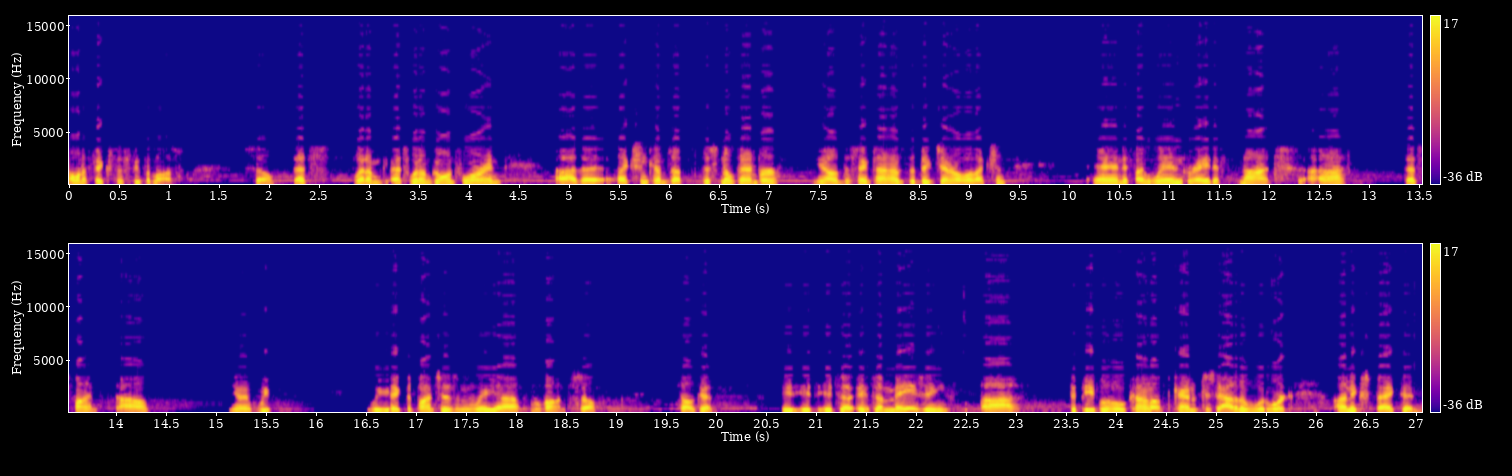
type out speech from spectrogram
I want to fix the stupid laws. So that's what I'm. That's what I'm going for. And uh, the election comes up this November. You know, the same time as the big general election. And if I win, great. If not, uh, that's fine. I'll, you know, we we take the punches and we uh, move on. So it's all good. It, it, it's a it's amazing uh, the people who come up kind of just out of the woodwork, unexpected.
